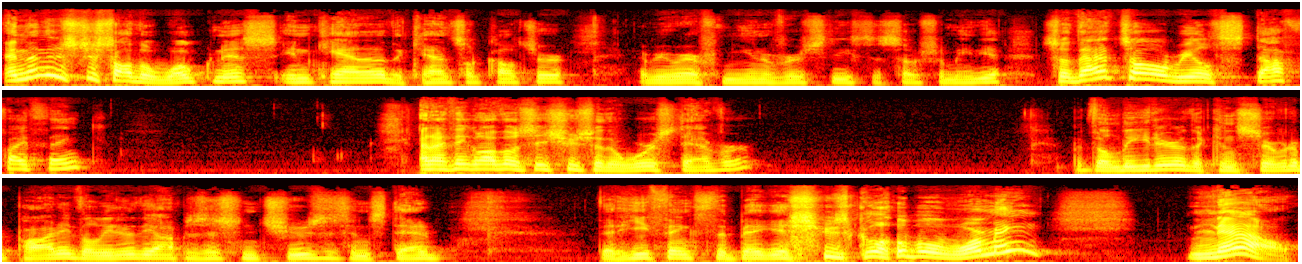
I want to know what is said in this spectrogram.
And then there's just all the wokeness in Canada, the cancel culture, everywhere from universities to social media. So that's all real stuff, I think. And I think all those issues are the worst ever. But the leader of the Conservative Party, the leader of the opposition, chooses instead that he thinks the big issue is global warming. Now,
